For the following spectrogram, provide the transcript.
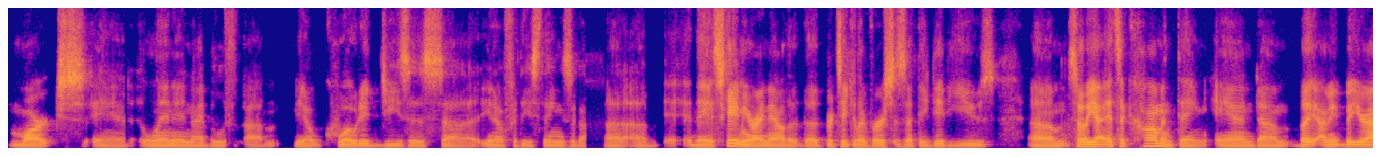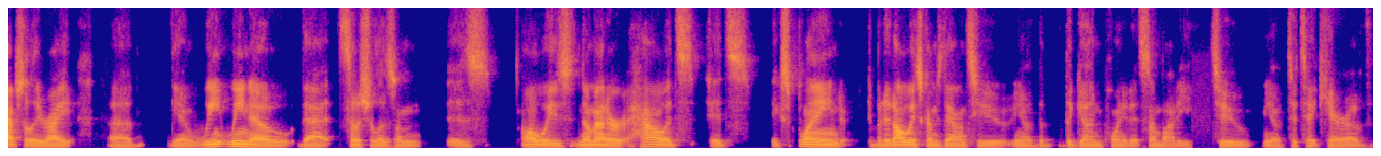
Marx and Lenin, I believe, um, you know, quoted Jesus, uh, you know, for these things about. Uh, uh, they escape me right now the, the particular verses that they did use. Um, so yeah, it's a common thing, and um, but I mean, but you're absolutely right. Uh, you know, we we know that socialism is always, no matter how it's it's explained but it always comes down to you know the the gun pointed at somebody to you know to take care of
